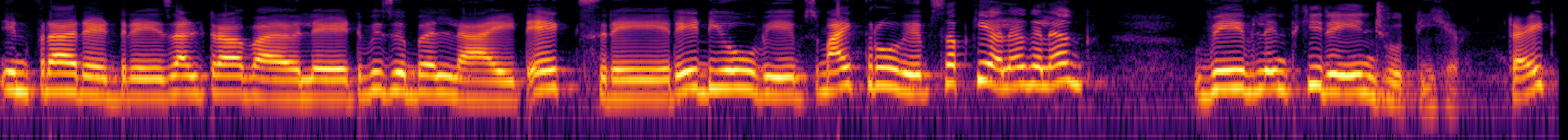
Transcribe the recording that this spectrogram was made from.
Infrared rays ultraviolet visible light X ray radio waves microwave सबकी अलग अलग वेवलेंथ की रेंज होती है राइट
